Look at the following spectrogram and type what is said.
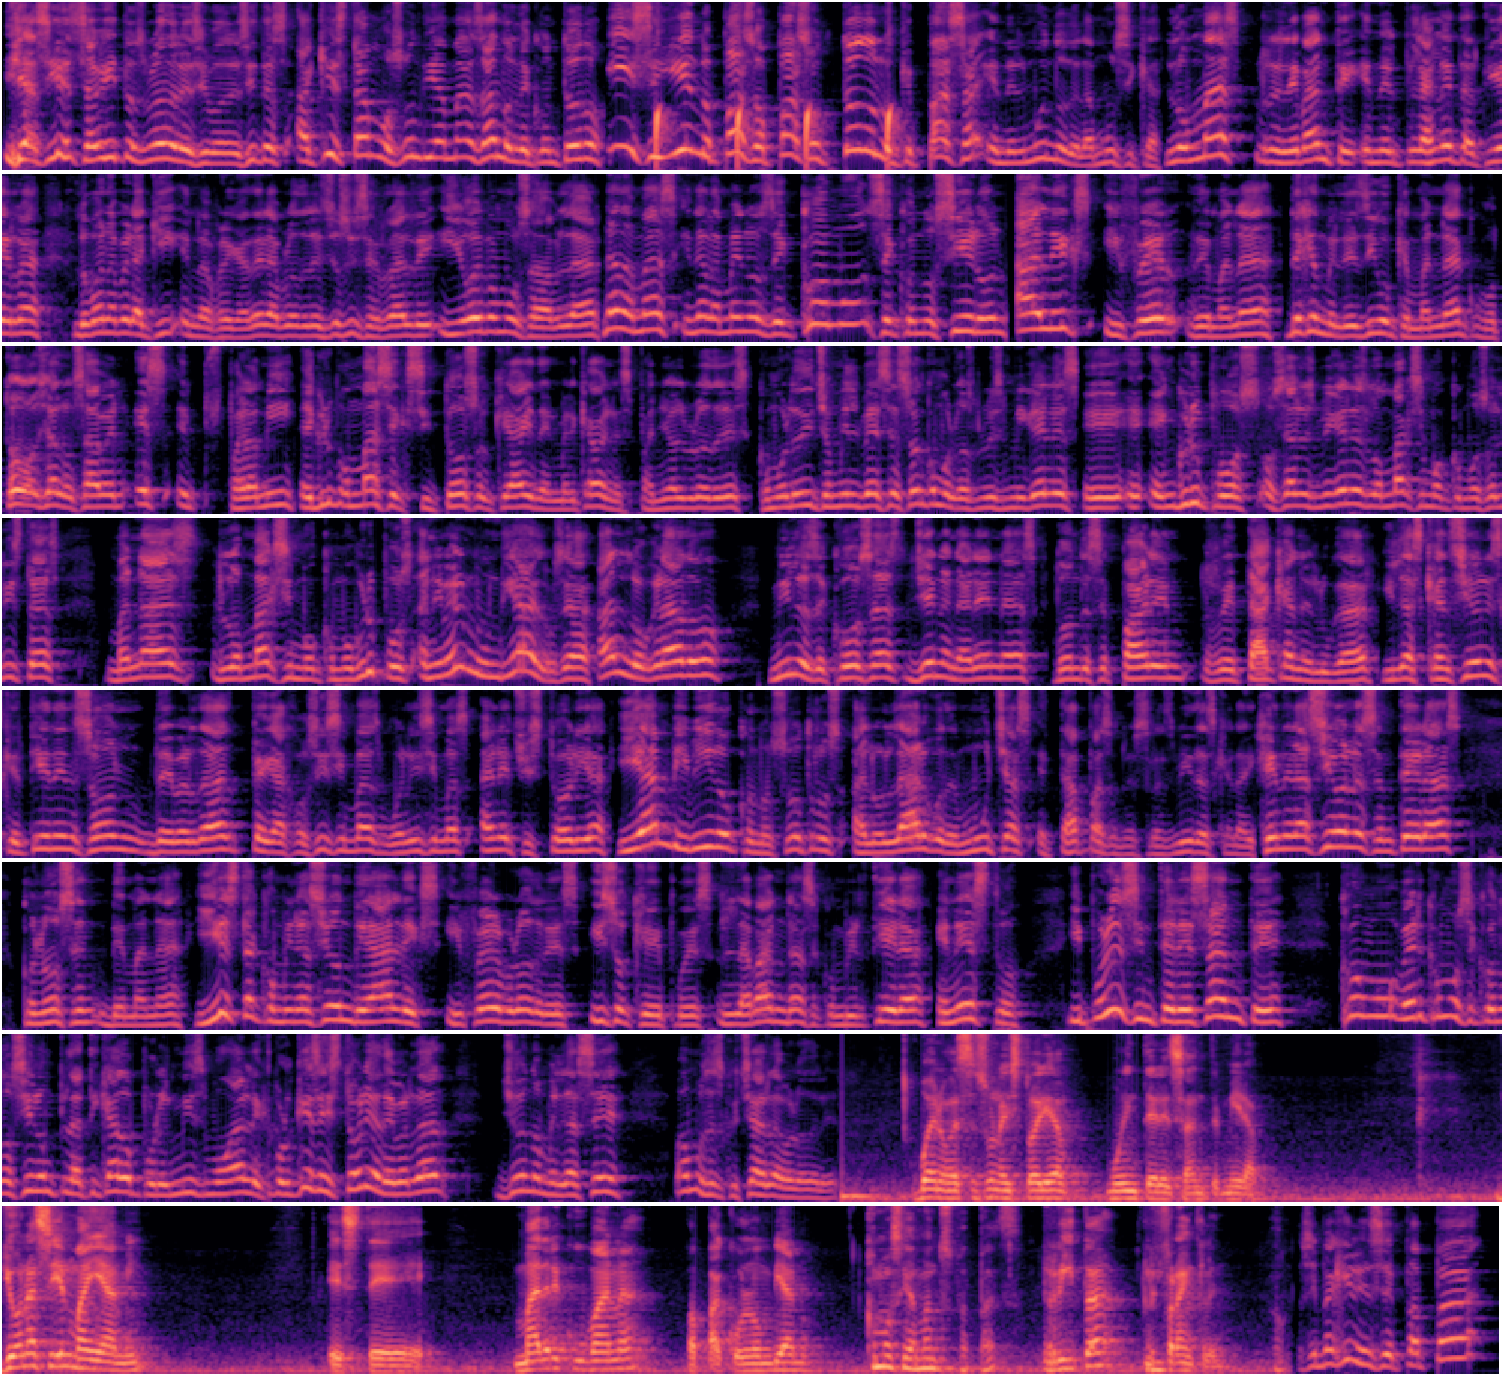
Y así es, chavitos, brothers y brothercitas, aquí estamos un día más dándole con todo y siguiendo paso a paso todo lo que pasa en el mundo de la música. Lo más relevante en el planeta Tierra lo van a ver aquí en la fregadera, brothers. Yo soy Serralde y hoy vamos a hablar nada más y nada menos de cómo se conocieron Alex y Fer de Maná. Déjenme les digo que Maná, como todos ya lo saben, es eh, pues, para mí el grupo más exitoso que hay en el mercado en español, brothers. Como lo he dicho mil veces, son como los Luis Migueles eh, eh, en grupos. O sea, Luis Miguel es lo máximo como solistas, Maná es lo máximo como grupos a nivel mundial. O sea, han logrado miles de cosas, llenan arenas, donde se paren, retacan el lugar. Y las canciones que tienen son de verdad pegajosísimas, buenísimas, han hecho historia y han vivido con nosotros a lo largo de muchas etapas de nuestras vidas, caray. Generaciones enteras conocen de Maná. Y esta combinación de Alex y Fair Brothers hizo que pues la banda se convirtiera en esto. Y por eso es interesante cómo ver cómo se conocieron platicado por el mismo Alex. Porque esa historia de verdad yo no me la sé. Vamos a escucharla, brother. Bueno, esa es una historia muy interesante. Mira, yo nací en Miami, este, madre cubana, papá colombiano. ¿Cómo se llaman tus papás? Rita y Franklin. Pues imagínense, papá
